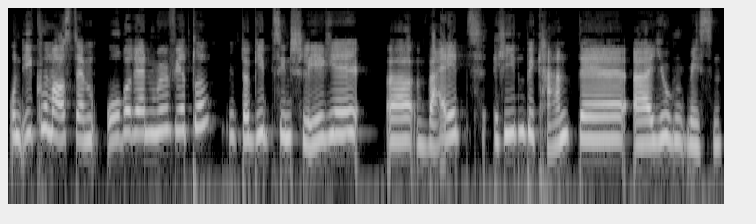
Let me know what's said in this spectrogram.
Und ich komme aus dem oberen Müllviertel da gibt's in Schlegel äh, weithin bekannte äh, Jugendmessen.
